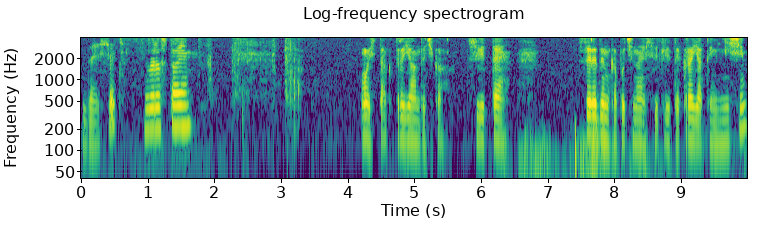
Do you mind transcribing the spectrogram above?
десять виростає. Ось так трояндочка цвіте. Серединка починає світліти, края темніші.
